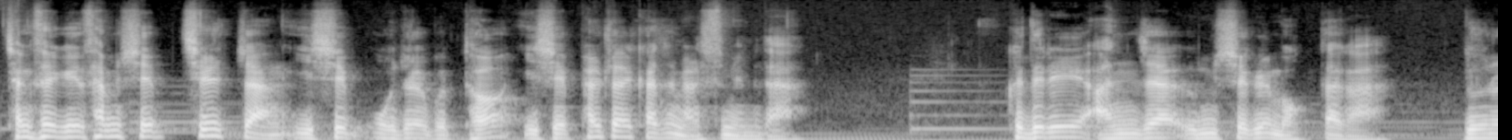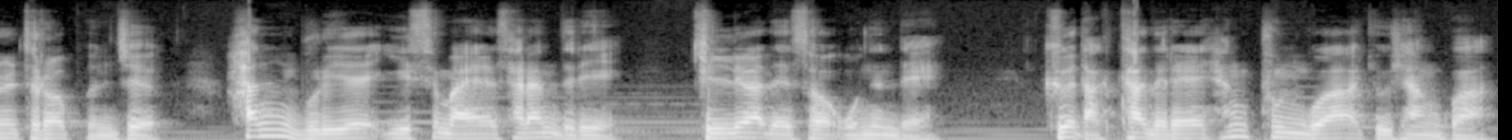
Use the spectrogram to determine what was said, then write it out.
창세기 37장 25절부터 28절까지 말씀입니다. 그들이 앉아 음식을 먹다가 눈을 들어본즉 한 무리의 이스마엘 사람들이 길르앗에서 오는데 그 낙타들의 향품과 유향과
